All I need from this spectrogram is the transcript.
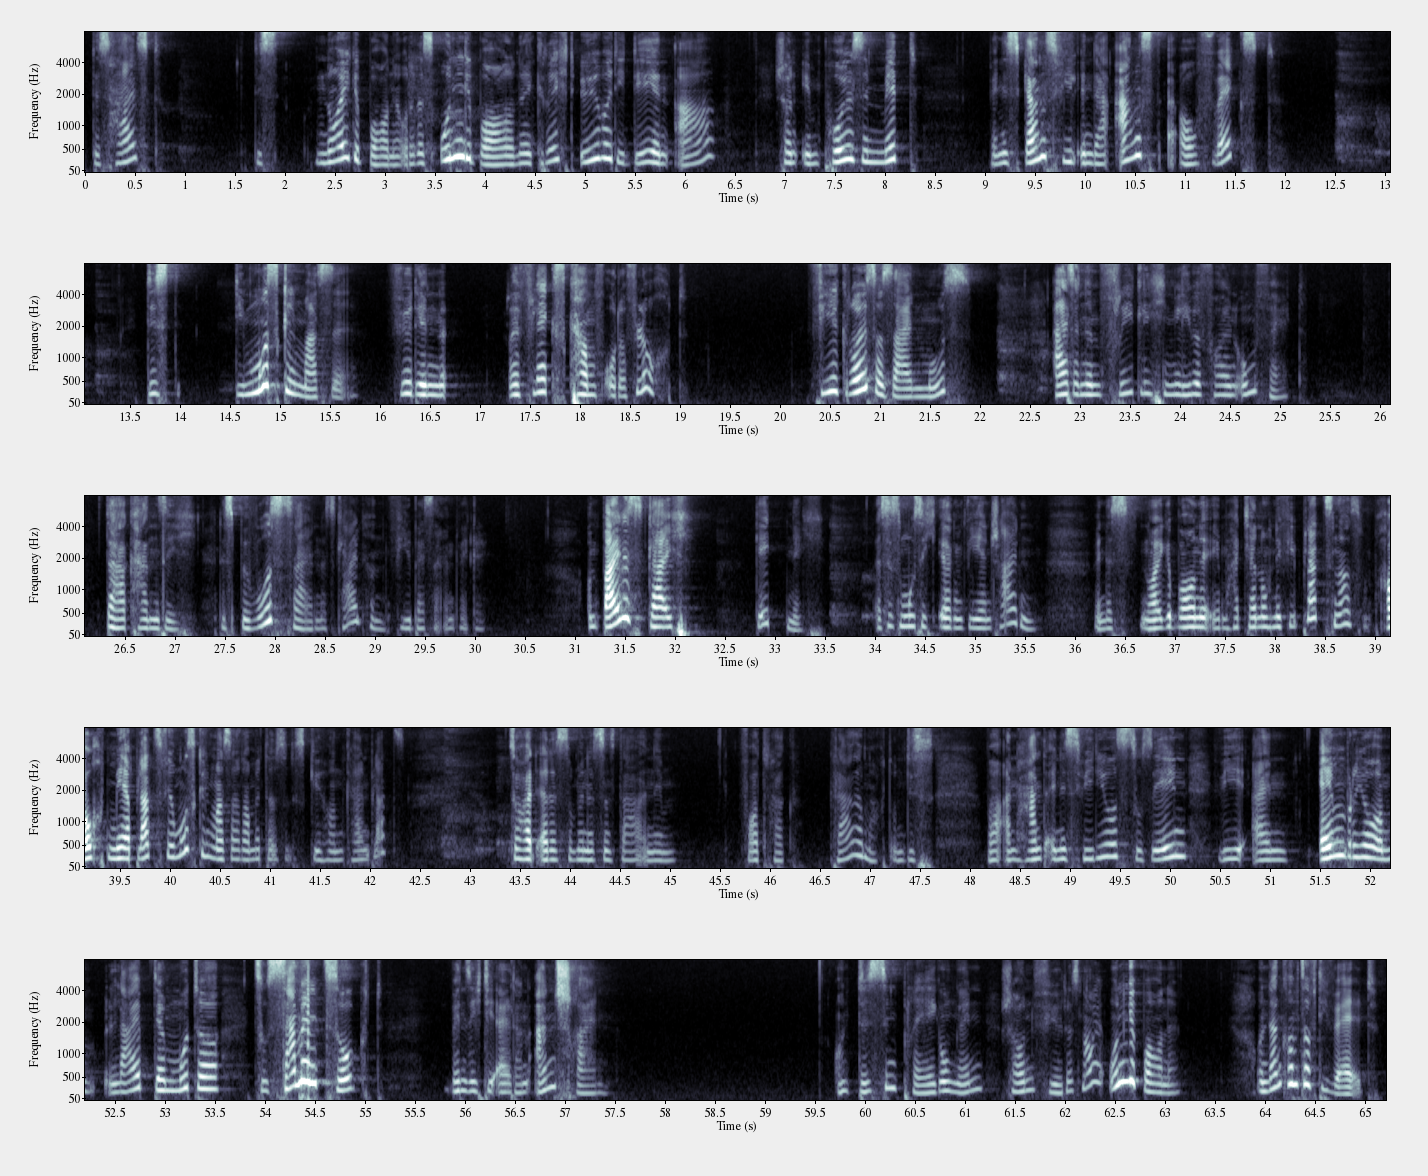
Das heißt, das Neugeborene oder das Ungeborene kriegt über die DNA schon Impulse mit, wenn es ganz viel in der Angst aufwächst, dass die Muskelmasse für den Reflex Kampf oder Flucht viel größer sein muss, als in einem friedlichen, liebevollen Umfeld. Da kann sich das Bewusstsein des Kleinhirns viel besser entwickeln. Und beides gleich geht nicht. Es muss sich irgendwie entscheiden. Wenn das Neugeborene eben hat ja noch nicht viel Platz, ne? es braucht mehr Platz für Muskelmasse, damit hat das Gehirn keinen Platz. So hat er das zumindest da in dem Vortrag klar gemacht. Und das war anhand eines Videos zu sehen, wie ein Embryo im Leib der Mutter zusammenzuckt, wenn sich die Eltern anschreien. Und das sind Prägungen schon für das Neu Ungeborene. Und dann kommt es auf die Welt.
